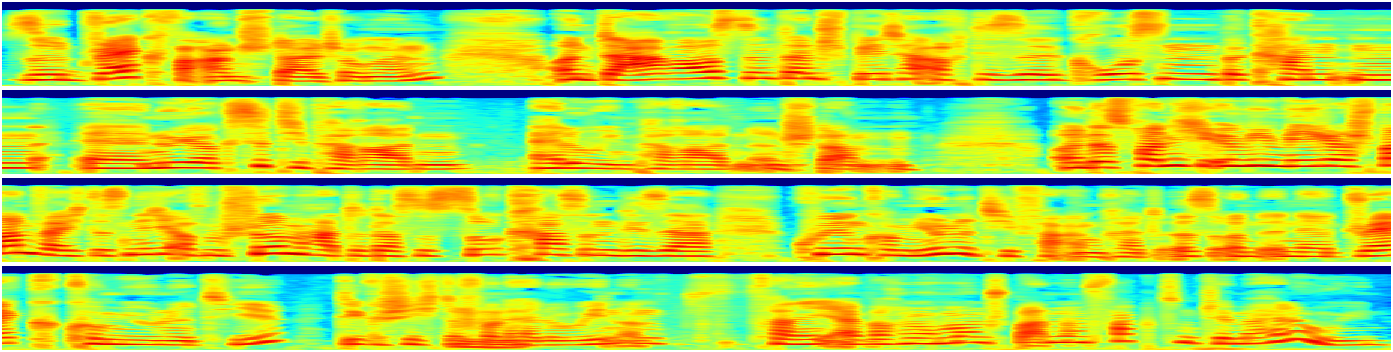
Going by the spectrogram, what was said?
so Drag-Veranstaltungen. Und daraus sind dann später auch diese großen, bekannten äh, New York City-Paraden Halloween-Paraden entstanden. Und das fand ich irgendwie mega spannend, weil ich das nicht auf dem Schirm hatte, dass es so krass in dieser queeren Community verankert ist und in der Drag-Community, die Geschichte von Halloween. Und fand ich einfach nochmal einen spannenden Fakt zum Thema Halloween.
